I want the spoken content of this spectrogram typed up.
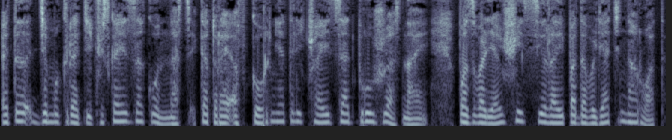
Это демократическая законность, которая в корне отличается от буржуазной, позволяющей силой подавлять народ.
